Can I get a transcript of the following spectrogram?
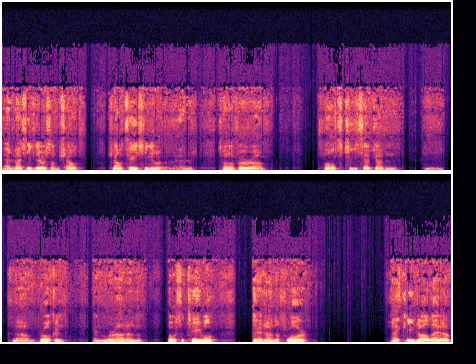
and I think there was some shell shell casing, and some of her um, false teeth had gotten um, broken and were out on both the table and on the floor. I cleaned all that up.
